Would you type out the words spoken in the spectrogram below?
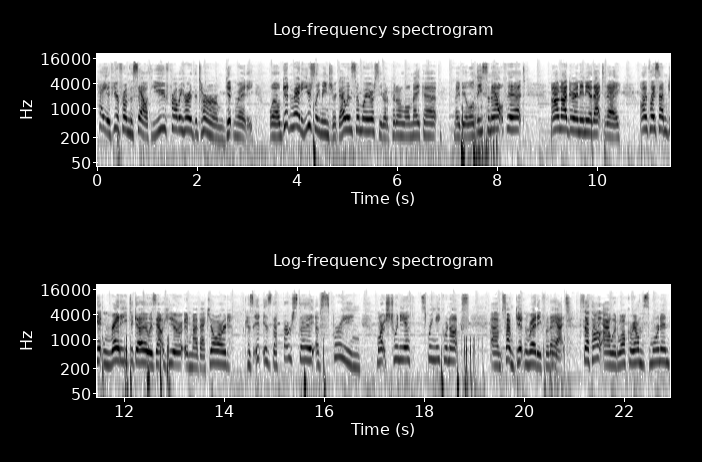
Hey, if you're from the South, you've probably heard the term getting ready. Well, getting ready usually means you're going somewhere, so you gotta put on a little makeup, maybe a little decent outfit. I'm not doing any of that today. Only place I'm getting ready to go is out here in my backyard because it is the first day of spring, March 20th, spring equinox. Um, so I'm getting ready for that. So I thought I would walk around this morning,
